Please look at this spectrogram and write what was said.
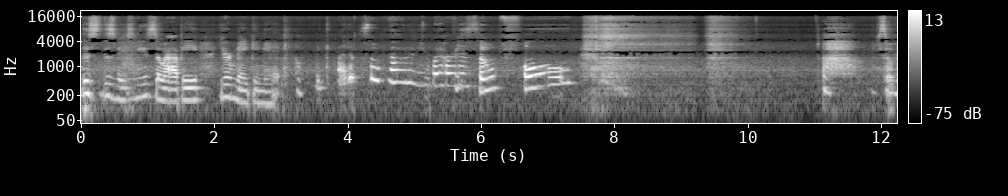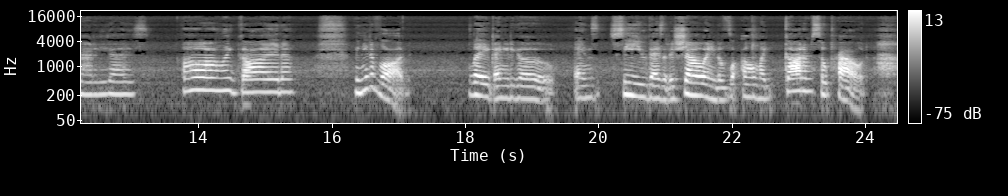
this this makes me so happy. You're making it. Oh my god, I'm so proud of you. My heart is so full. Oh, I'm so proud of you guys. Oh my god. We need a vlog. Like, I need to go and see you guys at a show. I need to vlog. Oh my god, I'm so proud.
